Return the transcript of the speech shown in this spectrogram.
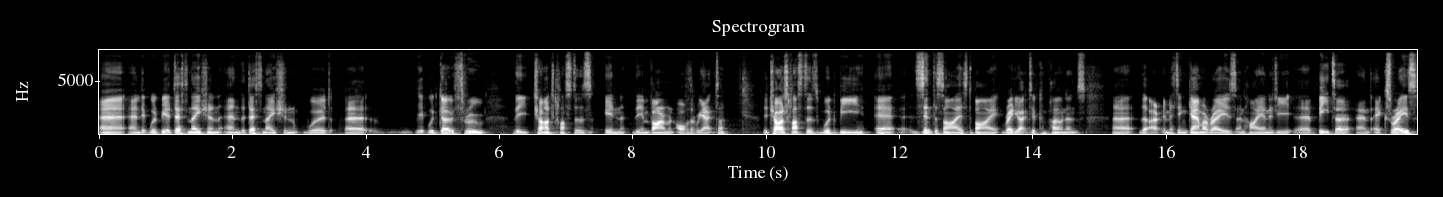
Uh, and it would be a detonation, and the detonation would uh, it would go through the charge clusters in the environment of the reactor. The charge clusters would be uh, synthesized by radioactive components uh, that are emitting gamma rays and high energy uh, beta and X rays.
